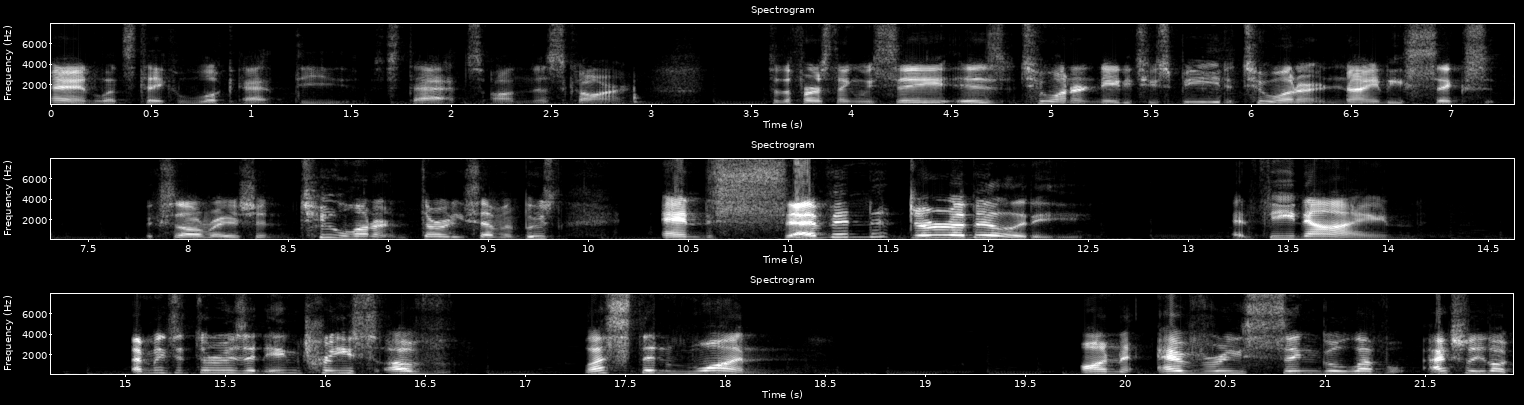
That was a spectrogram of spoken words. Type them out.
And let's take a look at the stats on this car. So the first thing we see is 282 speed, 296 acceleration, 237 boost, and 7 durability at V9. That means that there is an increase of less than 1 on every single level. Actually, look,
